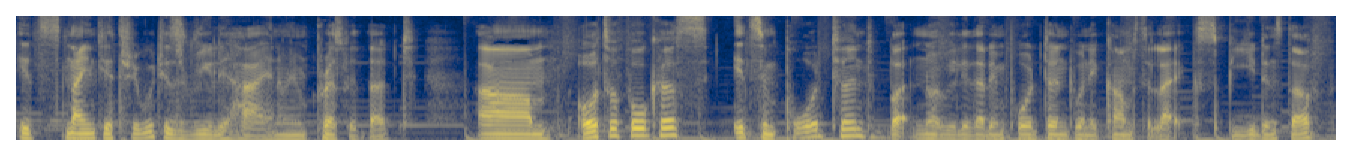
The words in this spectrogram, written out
It's 93, which is really high, and I'm impressed with that. Um, autofocus, it's important, but not really that important when it comes to like speed and stuff.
